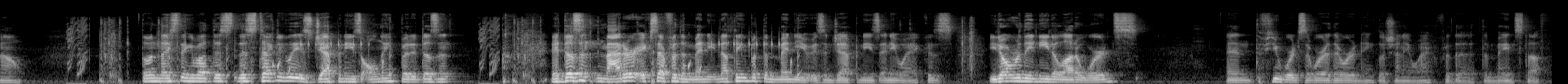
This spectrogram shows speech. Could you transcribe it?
No. The one nice thing about this, this technically is Japanese only, but it doesn't it doesn't matter except for the menu. Nothing but the menu is in Japanese anyway, because you don't really need a lot of words. And the few words that were, they were in English anyway for the, the main stuff.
